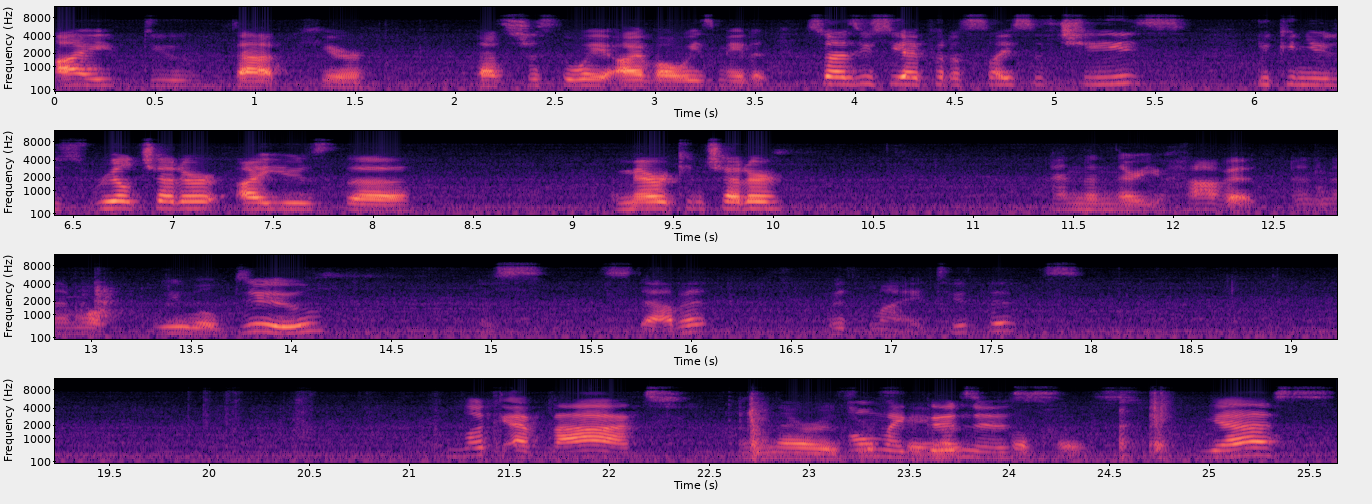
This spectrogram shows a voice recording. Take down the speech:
I do that here. That's just the way I've always made it. So as you see, I put a slice of cheese. You can use real cheddar. I use the American cheddar. And then there you have it. And then what we will do is stab it with my toothpicks. Look at that. And there is Oh your my goodness. clubhouse. Yes.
